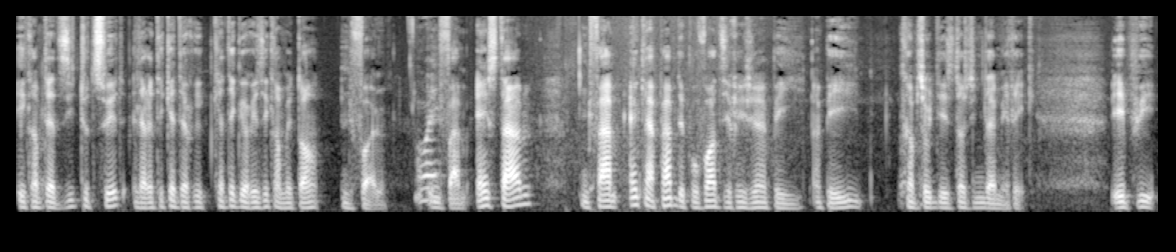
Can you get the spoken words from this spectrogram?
Et comme tu as dit, tout de suite, elle aurait été catégori- catégorisée comme étant une folle. Une femme instable, une femme incapable de pouvoir diriger un pays, un pays comme celui des États-Unis d'Amérique. Et puis,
